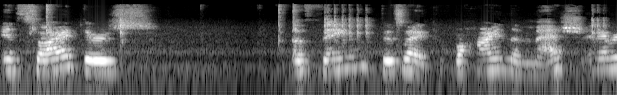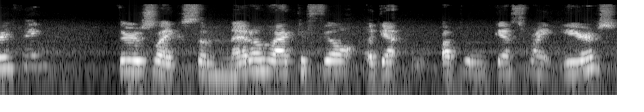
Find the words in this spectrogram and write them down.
inside there's a thing. There's like behind the mesh and everything. There's like some metal that I could feel again up against my ears,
